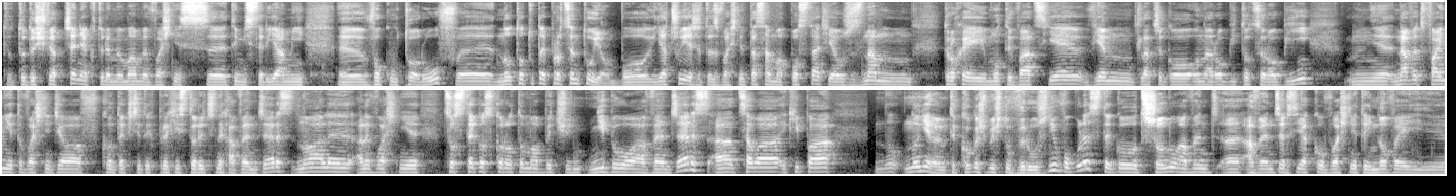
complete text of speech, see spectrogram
to, to doświadczenia, które my mamy właśnie z tymi seriami y, wokół torów, no to tutaj procentują, bo ja czuję, że to jest właśnie ta sama postać, ja już znam trochę jej motywację, wiem dlaczego ona robi to, co robi, mm, nawet fajnie to właśnie działa w kontekście tych prehistorycznych Avengers, no ale, ale właśnie co z tego, skoro to ma być nie było Avengers, a cała ekipa no, no nie wiem, ty kogoś byś tu wyróżnił w ogóle z tego trzonu e, Avengers jako właśnie tej nowej e,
